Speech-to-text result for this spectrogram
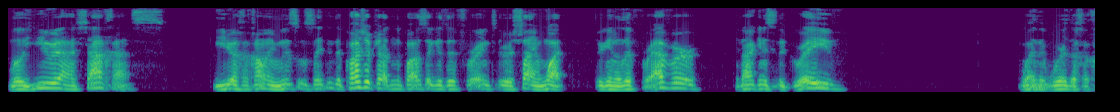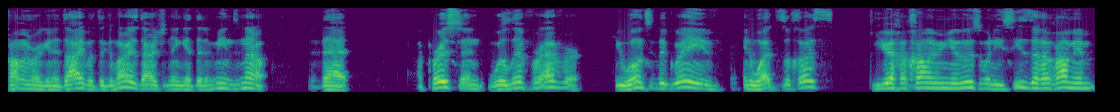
lo yira hashachas yira chachamim musus. I think the Pasha Pshat in the pasuk is referring to the Rishayim. What? They're going to live forever. They're not going to see the grave. Where the chachamim are going to die, but the Gemara is darshaning it that it means no, that a person will live forever. He won't see the grave in what zuchas when he sees the Chachamim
